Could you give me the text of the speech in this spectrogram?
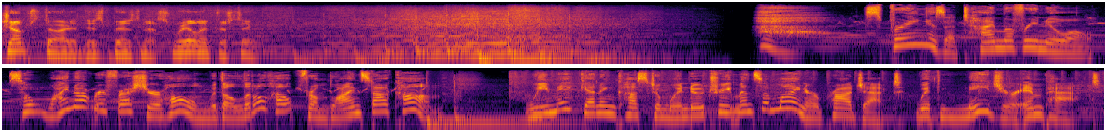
jump started this business. Real interesting. Spring is a time of renewal, so why not refresh your home with a little help from Blinds.com? We make getting custom window treatments a minor project with major impact.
